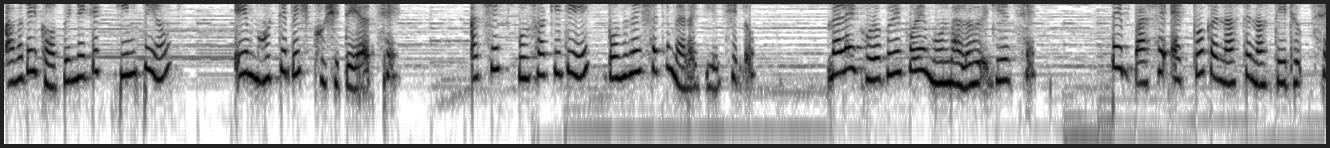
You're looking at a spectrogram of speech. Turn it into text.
আমাদের গল্পের নায়িকা কিম তেয়ং এই মুহূর্তে বেশ খুশিতে আছে। আজ সে স্কুল ফাঁকি দিয়ে বন্ধুদের সাথে মেলা গিয়েছিল। মেলায় ঘোরাঘুরি করে মন ভালো হয়ে গিয়েছে। তাই বাসায় এক প্রকার নাচতে নাচতেই ঢুকছে।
